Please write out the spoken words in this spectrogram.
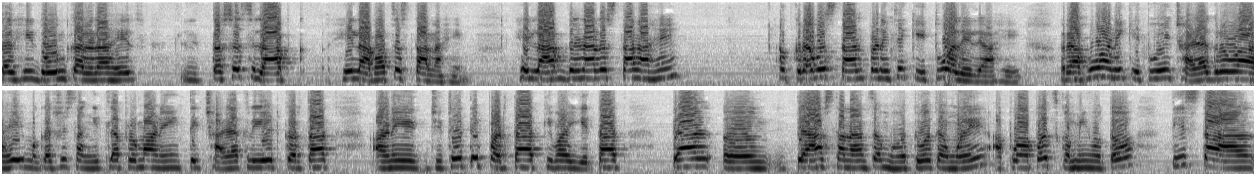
तर ही दोन कारण आहेत. तसंच लाभ हे लाभाचं स्थान आहे. हे लाभ देणारं स्थान आहे अकरावं स्थान पण इथे केतू आलेले आहे. राहू आणि केतू हे छायाग्रह आहे. मगाशी सांगितल्याप्रमाणे ते छाया क्रिएट करतात आणि जिथे ते पडतात किंवा येतात त्या त्या स्थानांचं महत्त्व त्यामुळे आपोआपच कमी होतं. ती स्था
